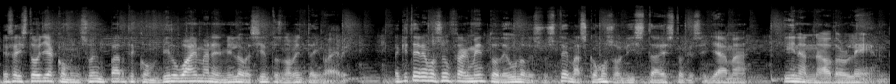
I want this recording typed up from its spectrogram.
Esa historia comenzó en parte con Bill Wyman en 1999. Aquí tenemos un fragmento de uno de sus temas como solista, esto que se llama In Another Land.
